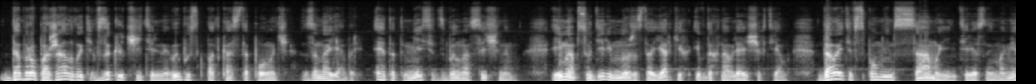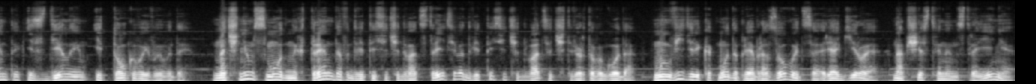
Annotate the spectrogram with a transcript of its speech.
Добро пожаловать в заключительный выпуск подкаста «Полночь за ноябрь». Этот месяц был насыщенным, и мы обсудили множество ярких и вдохновляющих тем. Давайте вспомним самые интересные моменты и сделаем итоговые выводы. Начнем с модных трендов 2023-2024 года. Мы увидели, как мода преобразовывается, реагируя на общественное настроение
